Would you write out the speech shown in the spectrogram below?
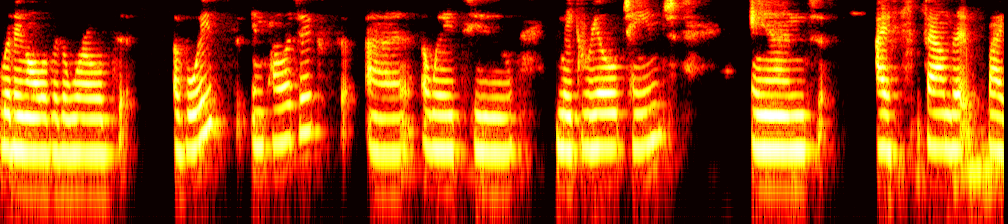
living all over the world a voice in politics, uh, a way to make real change. And I found that by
